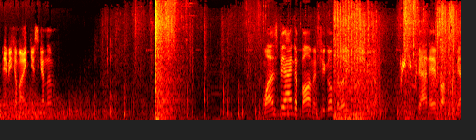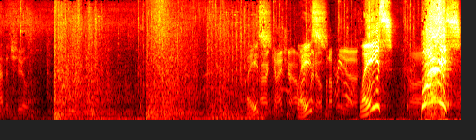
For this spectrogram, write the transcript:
Maybe come IQ scan them? One's behind the bomb. If you go below, you can shoot him. Behind A bomb, he's behind the shield. Place? Alright, can I try, I try to Place? open up the, uh, Place? uh, Place!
